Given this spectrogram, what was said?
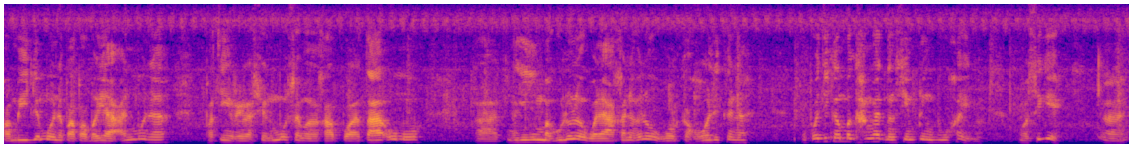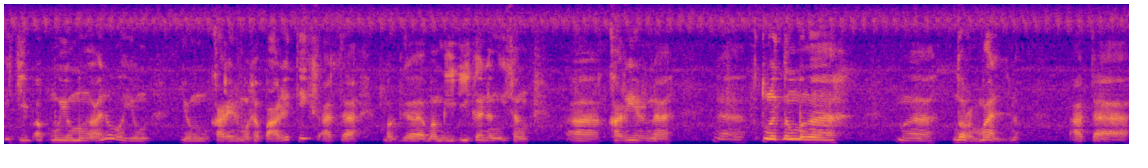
pamilya mo napapabayaan mo na pati yung relasyon mo sa mga kapwa-tao mo at nagiging magulo na wala ka ng ano workaholic ka na so, pwede kang maghangad ng simpleng buhay no? O sige ah, i-give up mo yung mga ano yung yung career mo sa politics at ah, mag ah, mamili ka ng isang ah, career na, na tulad ng mga mga normal no? At ah,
